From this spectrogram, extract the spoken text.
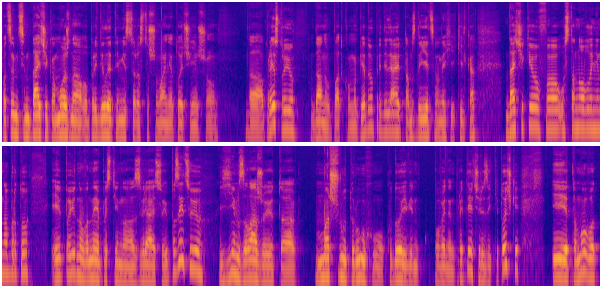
По цим цим датчикам можна оприділити місце розташування того чи іншого е, пристрою. В даному випадку мопеди определяють. Там, здається, у них є кілька датчиків установлені на борту. І відповідно вони постійно звіряють свою позицію, їм залажують маршрут руху, куди він повинен пройти, через які точки. І тому от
